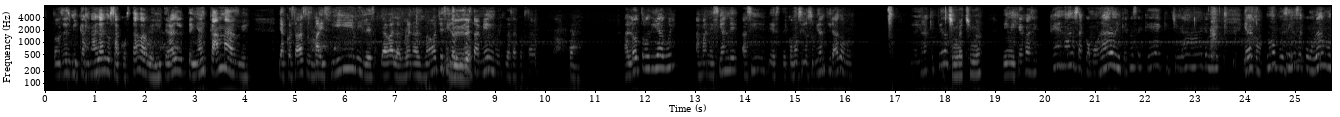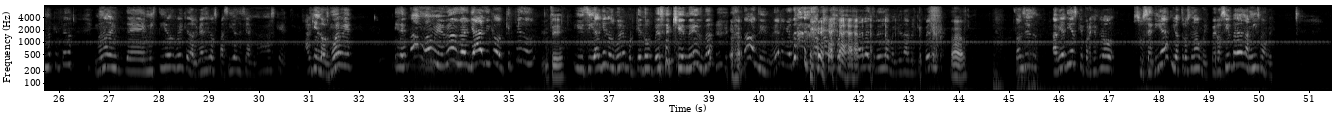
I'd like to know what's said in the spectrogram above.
Entonces mi carnala los acostaba, güey, literal, tenían camas, güey. Y acostaba a sus maicín y les daba las buenas noches y los Sí, sí. también, güey, los acostaba. Bueno, al otro día, güey, amanecían de, así, este, como si los hubieran tirado, güey. Y yo, ¿y ahora qué pedo? Chinga, chinga. Y mi jefa así, ¿qué? No los acomodaron y que no sé qué, que chingada, que no sé. Y era como, no, pues sí los acomodamos, ¿no? ¿Qué pedo? Y uno de, de mis tíos, güey, que dormían en los pasillos, decían, no, es que alguien los mueve. Y de, no mames, no, o sea, ya así como, ¿qué pedo? Sí. Y si alguien los mueve, ¿por qué no ves a quién es, no? Y dice, no, ni verga, no, no, voy a las 3 de la mañana a ver qué pedo. Ajá. Entonces, había días que, por ejemplo, sucedía y otros no, güey. Pero siempre era la misma, güey.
